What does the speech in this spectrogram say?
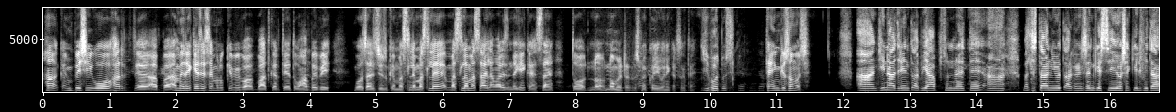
हाँ कमी पेशी वो हर आप अमेरिका जैसे मुल्क के भी बा, बात करते हैं तो वहाँ पे भी बहुत सारी चीज़ों के मसले मसले मसला मसाइल हमारी ज़िंदगी का हिस्सा हैं तो नो नो मैटर उसमें कोई वो नहीं कर सकते। जी बहुत बहुत शुक्रिया। थैंक यू सो मच जी नाजरीन तो अभी आप सुन रहे थे बल्तिस्तान यूथ ऑर्गेनाइजेशन के सी ओ शकील फ़िदा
